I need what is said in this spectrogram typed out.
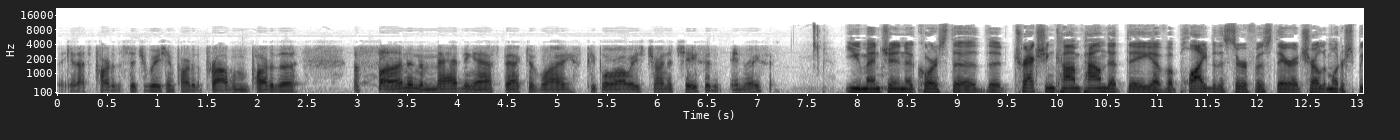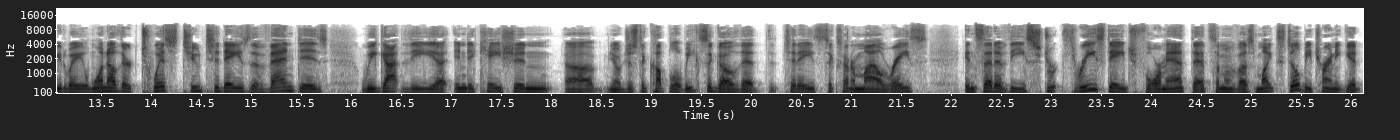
you know, that's part of the situation, part of the problem, part of the the fun and the maddening aspect of why people are always trying to chase it in racing. You mentioned, of course, the the traction compound that they have applied to the surface there at Charlotte Motor Speedway. One other twist to today's event is we got the uh, indication, uh, you know, just a couple of weeks ago that today's 600 mile race, instead of the st- three stage format that some of us might still be trying to get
